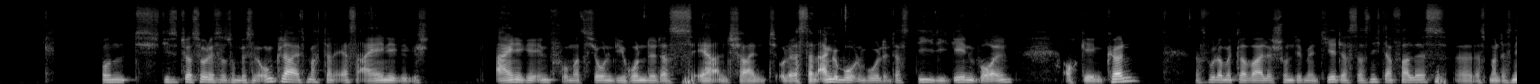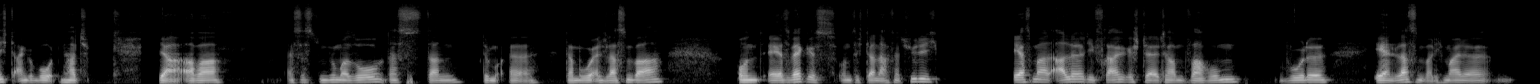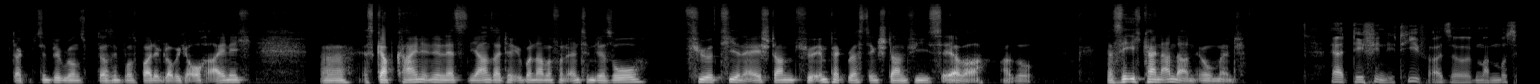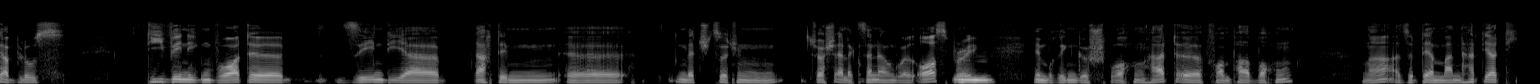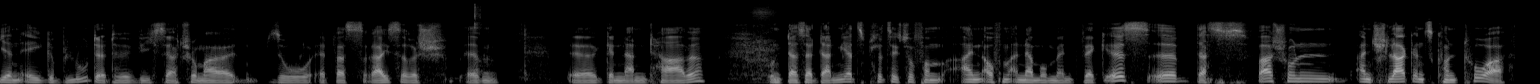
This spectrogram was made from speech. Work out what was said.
Und die Situation ist so ein bisschen unklar. Es macht dann erst einige, einige Informationen die Runde, dass er anscheinend oder dass dann angeboten wurde, dass die, die gehen wollen, auch gehen können. Das wurde mittlerweile schon dementiert, dass das nicht der Fall ist, äh, dass man das nicht angeboten hat. Ja, aber es ist nun mal so, dass dann äh, Damour entlassen war und er jetzt weg ist und sich danach natürlich erstmal alle die Frage gestellt haben, warum wurde er entlassen, weil ich meine, da sind wir uns, da sind wir uns beide, glaube ich, auch einig. Äh, es gab keinen in den letzten Jahren seit der Übernahme von Anthony, der so für TNA stand, für Impact Wrestling stand, wie es er war. Also da sehe ich keinen anderen im Moment. Ja, definitiv. Also man muss ja bloß die wenigen Worte sehen, die er nach dem äh, Match zwischen Josh Alexander und Will Osprey mhm. Im Ring gesprochen hat äh, vor ein paar Wochen. Na, also der Mann hat ja TNA geblutet, wie ich es ja schon mal so etwas reißerisch ähm, äh, genannt habe. Und dass er dann jetzt plötzlich so vom einen auf den anderen Moment weg ist, äh, das war schon ein Schlag ins Kontor.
